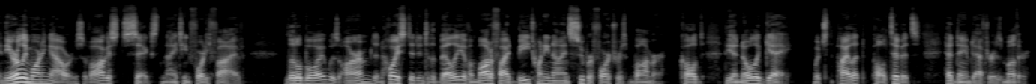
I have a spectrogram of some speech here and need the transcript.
In the early morning hours of August 6, 1945, Little Boy was armed and hoisted into the belly of a modified B 29 Superfortress bomber called the Enola Gay, which the pilot, Paul Tibbets, had named after his mother.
